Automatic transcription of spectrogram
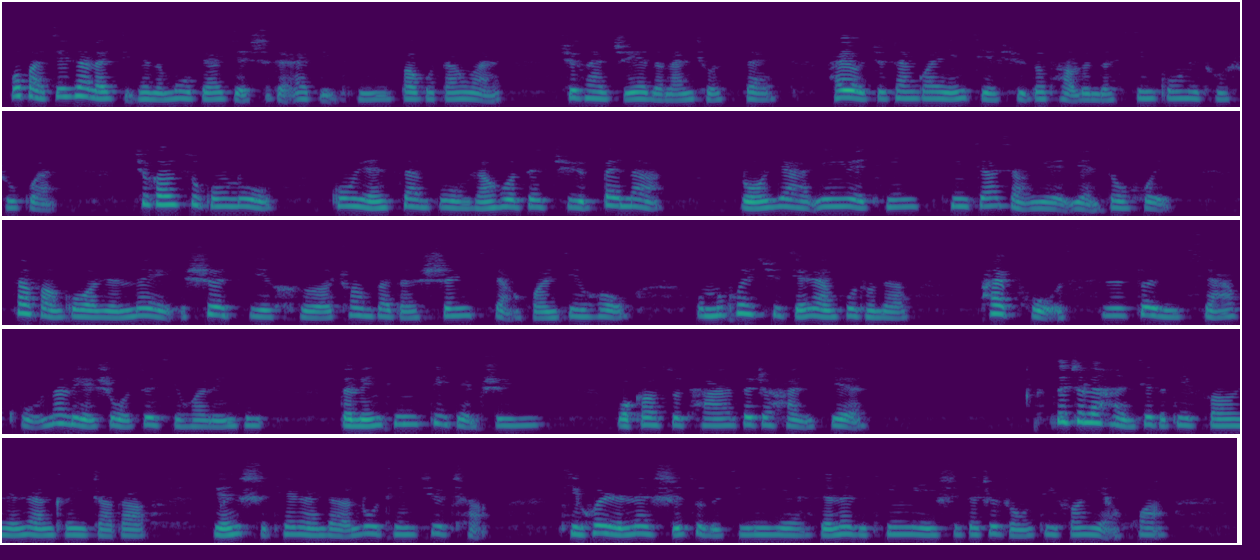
我把接下来几天的目标解释给艾比听，包括当晚去看职业的篮球赛，还有去参观引起许多讨论的新公立图书馆。去高速公路公园散步，然后再去贝纳罗亚音乐厅听交响乐演奏会。造访过人类设计和创造的声响环境后，我们会去截然不同的派普斯顿峡谷，那里也是我最喜欢聆听的聆听地点之一。我告诉他，在这罕见，在这类罕见的地方，仍然可以找到原始天然的露天剧场。体会人类始祖的经验，人类的听力是在这种地方演化。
